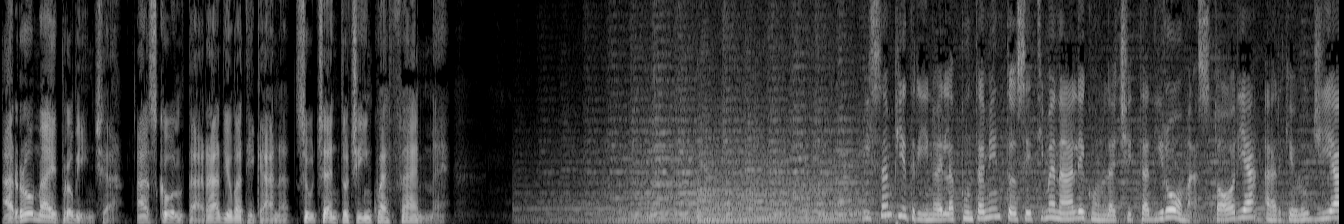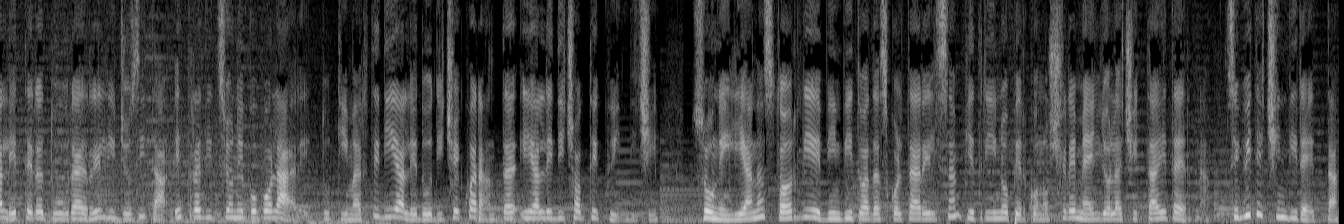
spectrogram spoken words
A Roma e provincia, ascolta Radio Vaticana su 105 FM. Il San Pietrino è l'appuntamento settimanale con la città di Roma, storia, archeologia, letteratura, religiosità e tradizione popolare, tutti i martedì alle 12.40 e alle 18.15. Sono Eliana Storri e vi invito ad ascoltare il San Pietrino per conoscere meglio la città eterna. Seguiteci in diretta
